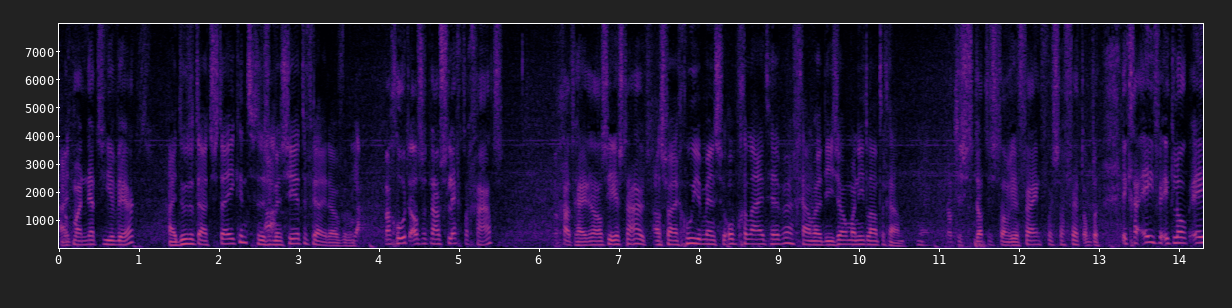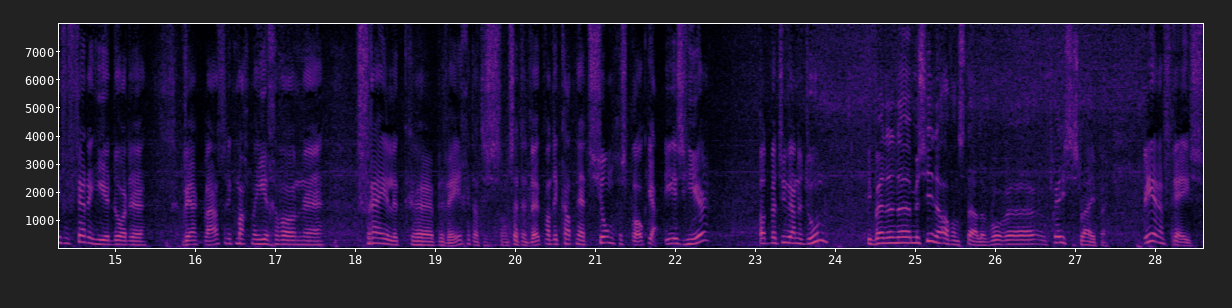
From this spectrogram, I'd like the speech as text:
nog maar net hier werkt. Hij doet het uitstekend, dus ah. ik ben zeer tevreden over hem. Ja. Maar goed, als het nou slechter gaat, dan gaat hij er als eerste uit. Als wij goede mensen opgeleid hebben, gaan wij die zomaar niet laten gaan. Dat is, dat is dan weer fijn voor Safet. Om te... ik, ga even, ik loop even verder hier door de werkplaats. Want ik mag me hier gewoon vrijelijk uh, bewegen. Dat is ontzettend leuk. Want ik had net John gesproken. Ja, die is hier. Wat bent u aan het doen? Ik ben een uh, machine af aan het stellen voor een vrees te slijpen. Weer een vrees?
